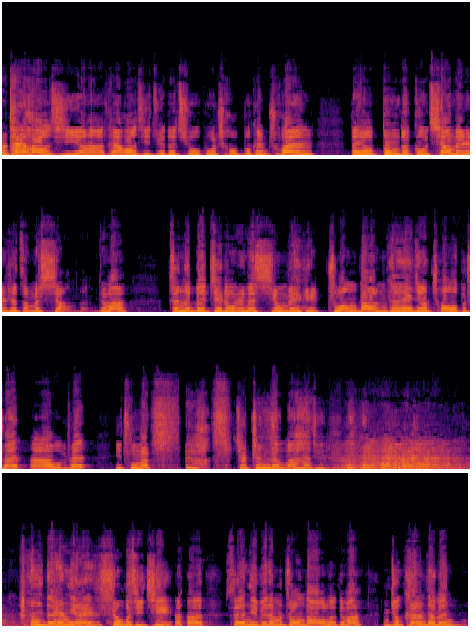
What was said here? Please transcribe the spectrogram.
是太好奇啊，太好奇，觉得秋裤丑不肯穿。但又冻得够呛的人是怎么想的，对吧？真的被这种人的行为给装到了。你看，哎，就丑，我不穿啊，我不穿，一出门，哎呀，就真冷啊，就。但是你还生不起气啊，虽然你被他们装到了，对吧？你就看着他们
